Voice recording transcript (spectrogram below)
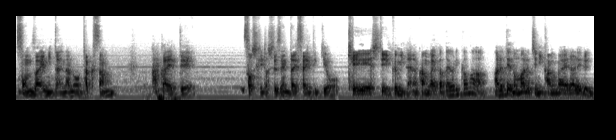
存在みたいなのをたくさん抱えて組織として全体最適を経営していくみたいな考え方よりかはある程度マルチに考えられる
